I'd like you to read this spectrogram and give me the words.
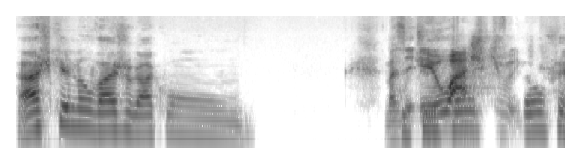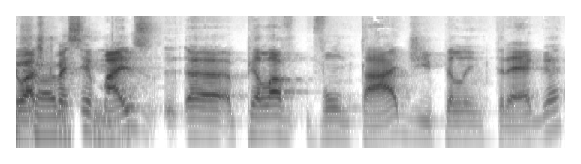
Acho que ele não vai jogar com mas eu acho, que, eu acho que vai ser mais uh, pela vontade e pela entrega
